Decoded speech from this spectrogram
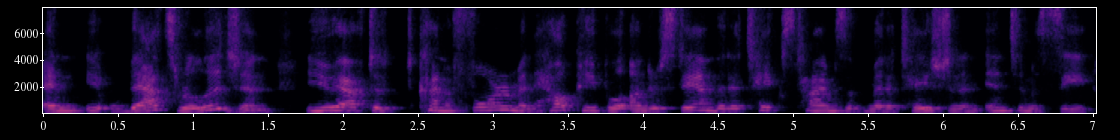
And it, that's religion. You have to kind of form and help people understand that it takes times of meditation and intimacy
